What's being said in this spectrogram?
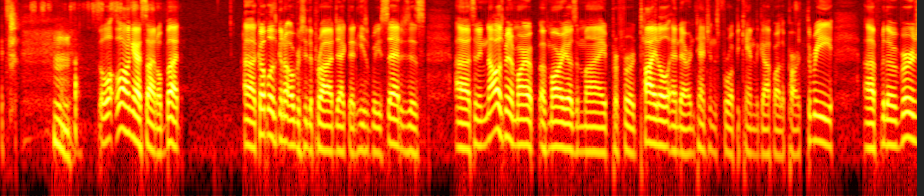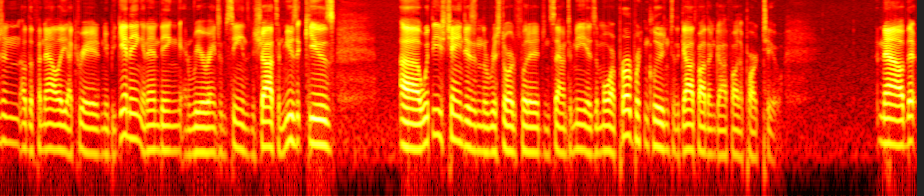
It's, Hmm. it's a long ass title, but uh, Coppola is going to oversee the project, and he's what he said is this. Uh, it's an acknowledgement of, Mario, of Mario's and my preferred title and our intentions for what became The Godfather Part 3. Uh, for the version of the finale, I created a new beginning and ending and rearranged some scenes and shots and music cues. Uh, with these changes in the restored footage and sound, to me, is a more appropriate conclusion to The Godfather and Godfather Part 2. Now that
